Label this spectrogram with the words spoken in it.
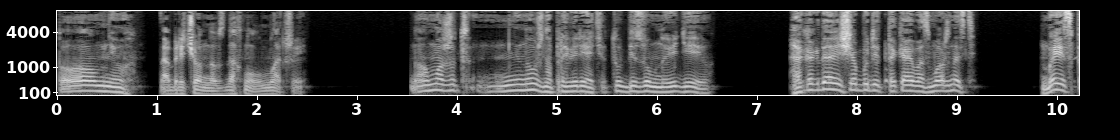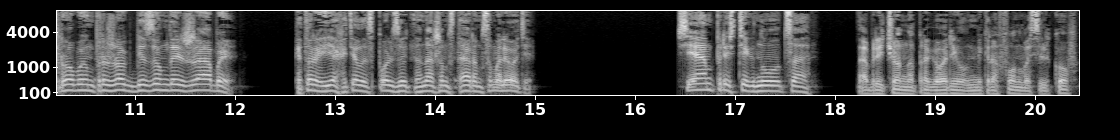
«Помню», — обреченно вздохнул младший. «Но, может, не нужно проверять эту безумную идею? А когда еще будет такая возможность? Мы испробуем прыжок безумной жабы, который я хотел использовать на нашем старом самолете». «Всем пристегнуться», — обреченно проговорил в микрофон Васильков,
